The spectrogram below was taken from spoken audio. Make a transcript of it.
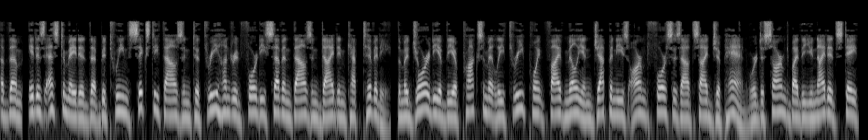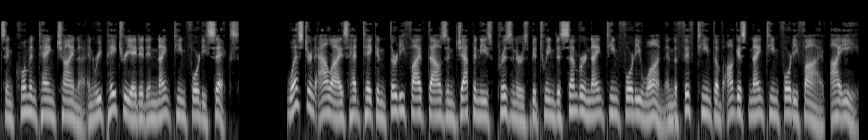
Of them, it is estimated that between 60,000 to 347,000 died in captivity. The majority of the approximately 3.5 million Japanese armed forces outside Japan were disarmed by the United States and Kuomintang China and repatriated in 1946. Western allies had taken 35,000 Japanese prisoners between December 1941 and 15 August 1945, i.e.,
